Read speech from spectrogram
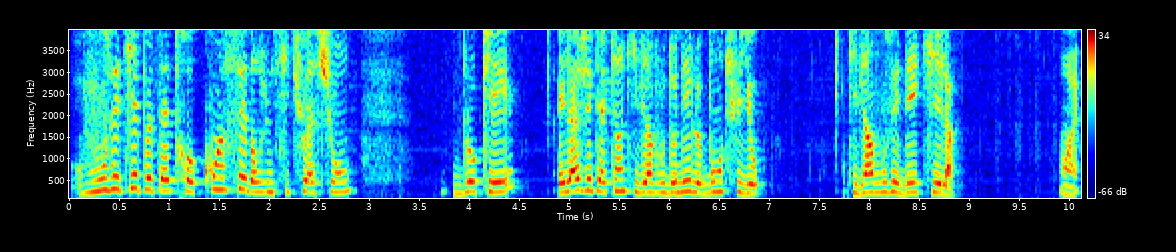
vous étiez peut-être coincé dans une situation, bloqué, et là j'ai quelqu'un qui vient vous donner le bon tuyau, qui vient vous aider, qui est là. Ouais.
